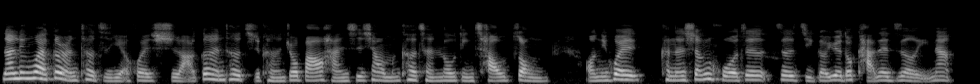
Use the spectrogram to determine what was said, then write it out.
那另外，个人特质也会是啊，个人特质可能就包含是像我们课程 loading 超重哦，你会可能生活这这几个月都卡在这里，那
